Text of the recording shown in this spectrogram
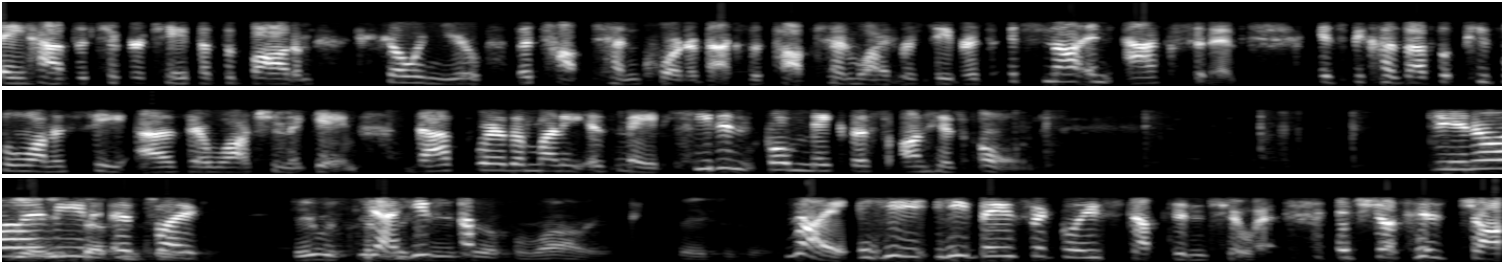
they have the ticker tape at the bottom showing you the top 10 quarterbacks, the top 10 wide receivers. It's not an accident. It's because that's what people want to see as they're watching the game. That's where the money is made. He didn't go make this on his own. Do you know what Yeah, I mean? It's like he was yeah, the he keys stepped- to a Ferrari, basically. Right. He he basically stepped into it. It's just his job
